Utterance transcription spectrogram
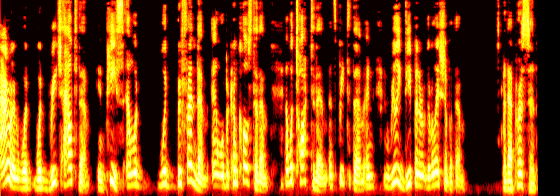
Aaron would would reach out to them in peace and would would befriend them and would become close to them and would talk to them and speak to them and, and really deepen the relationship with them. And that person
